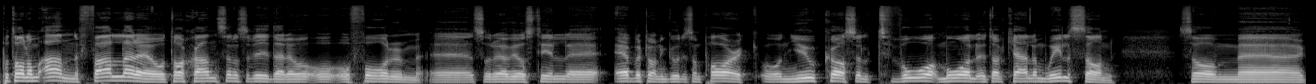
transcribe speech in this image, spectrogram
på tal om anfallare och ta chansen och så vidare och, och, och form eh, så rör vi oss till eh, Everton, Goodison Park och Newcastle två mål utav Callum Wilson som eh,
